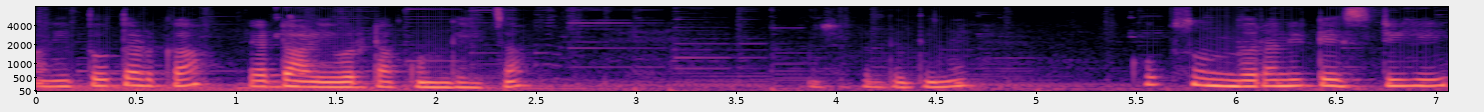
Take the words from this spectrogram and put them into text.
आणि तो तडका या डाळीवर टाकून घ्यायचा. अशा पद्धतीने खूप सुंदर आणि टेस्टी ही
